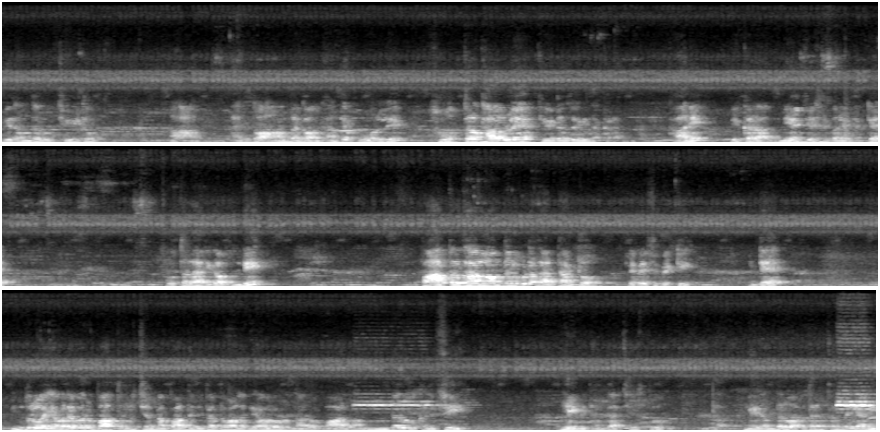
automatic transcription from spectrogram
వీరందరూ చేయటం ఎంతో ఆనందంగా ఉంది. అంటే ఓన్లీ సూత్రధారులే చేయడం జరిగింది అక్కడ. కానీ ఇక్కడ నేను చేసిన పని ఏంటంటే సూత్రధారిగా ఉండి పాత్రధారులందరూ కూడా దాంట్లో ప్రవేశపెట్టి అంటే ఇందులో ఎవరెవరు పాత్రలు చిన్న పాత్రకి పెద్దవాళ్ళకి ఎవరెవరు ఉన్నారో వాళ్ళందరూ కలిసి ఈ విధంగా చేస్తూ మీరందరూ అవతరించండి కానీ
